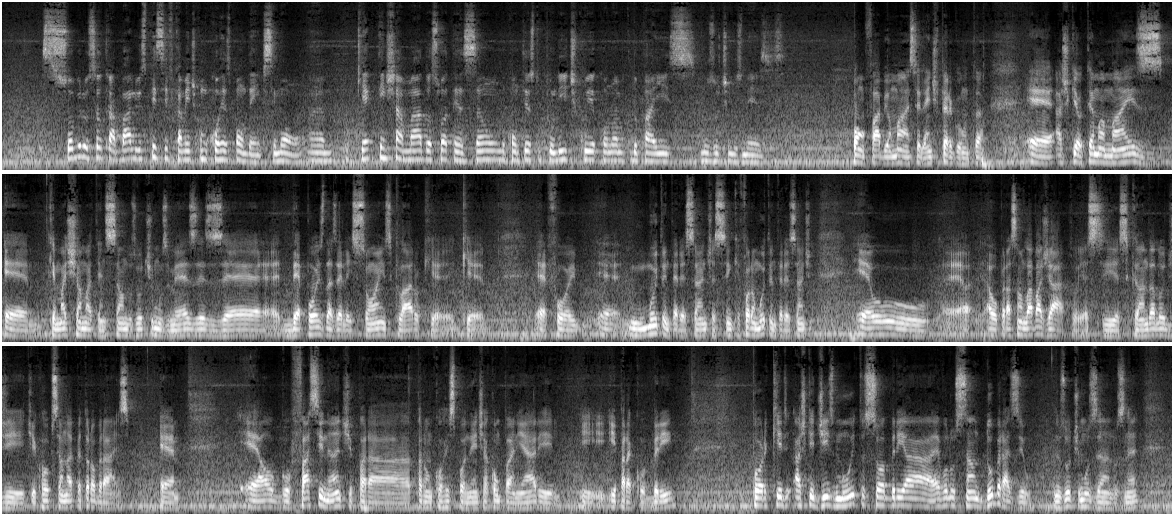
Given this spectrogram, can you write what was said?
sobre o seu trabalho especificamente como correspondente, Simon, um, o que é que tem chamado a sua atenção no contexto político e econômico do país nos últimos meses? Bom, Fábio, uma excelente pergunta. É, acho que o tema mais é, que mais chama a atenção nos últimos meses é depois das eleições, claro que, que é, foi é, muito interessante, assim, que foram muito interessantes, é, o, é a Operação Lava Jato, esse escândalo de, de corrupção na Petrobras. É, é algo fascinante para, para um correspondente acompanhar e, e, e para cobrir, porque acho que diz muito sobre a evolução do Brasil nos últimos anos, né?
